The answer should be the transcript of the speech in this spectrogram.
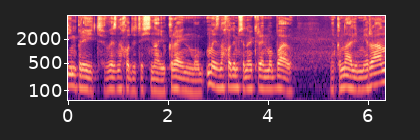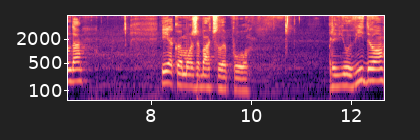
Всім привіт! Ви знаходитесь на Ukraine Mob... Ми знаходимося на Ukraine Mobile на каналі Міранда. І як ви може бачили по прев'ю відео,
